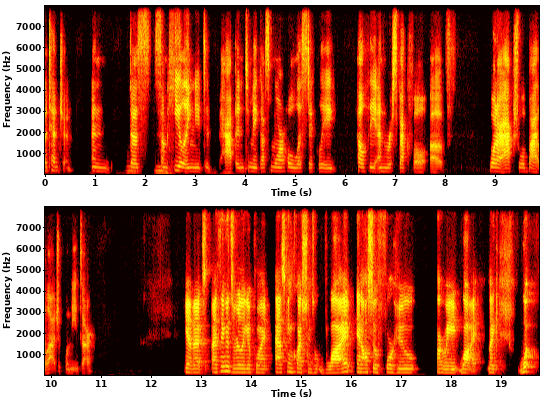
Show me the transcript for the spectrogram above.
attention? And mm-hmm. does some mm-hmm. healing need to happen to make us more holistically healthy and respectful of what our actual biological needs are? Yeah, Bex, I think it's a really good point. Asking questions why and also for who are we why? Like what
